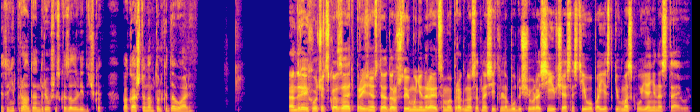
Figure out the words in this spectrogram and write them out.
«Это неправда, Андрюша», — сказала Лидочка. «Пока что нам только давали». «Андрей хочет сказать», — произнес Теодор, «что ему не нравится мой прогноз относительно будущего России, в частности, его поездки в Москву. Я не настаиваю.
